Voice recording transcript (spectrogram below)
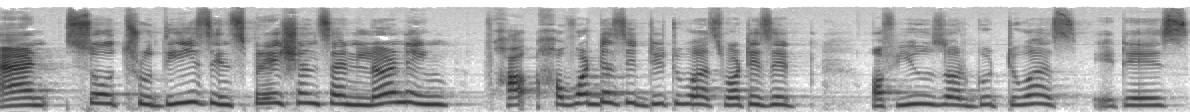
And so, through these inspirations and learning, how, how, what does it do to us? What is it of use or good to us? It is,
